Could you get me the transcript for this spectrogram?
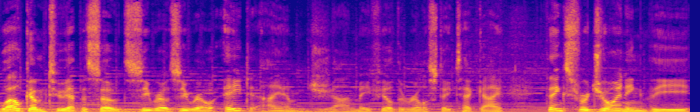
Welcome to episode 008. I am John Mayfield, the real estate tech guy. Thanks for joining the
